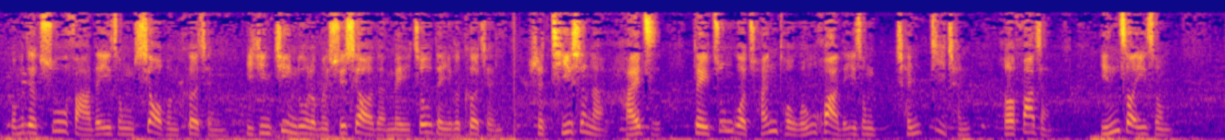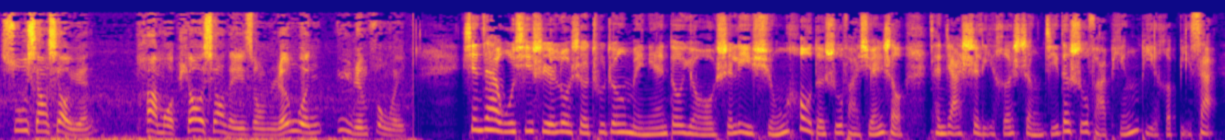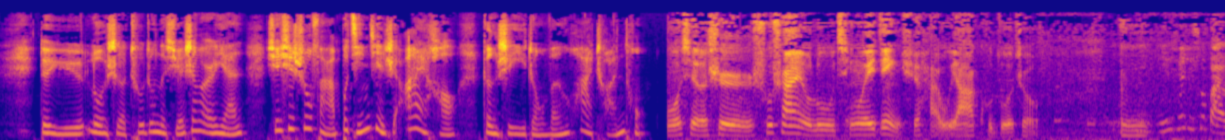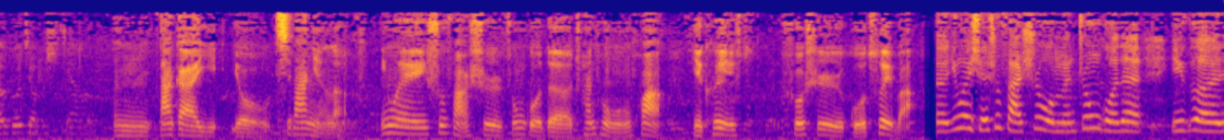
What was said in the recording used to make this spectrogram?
我们的书法的一种校本课程，已经进入了我们学校的每周的一个课程，是提升了孩子对中国传统文化的一种承继承和发展，营造一种书香校园、翰墨飘香的一种人文育人氛围。现在无锡市洛社初中每年都有实力雄厚的书法选手参加市里和省级的书法评比和比赛。对于洛社初中的学生而言，学习书法不仅仅是爱好，更是一种文化传统。我写的是“书山有路勤为径，学海无涯苦作舟”。嗯，您学习书法有多久的时间了？嗯，大概有七八年了。因为书法是中国的传统文化，也可以。说是国粹吧。呃，因为学书法是我们中国的一个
